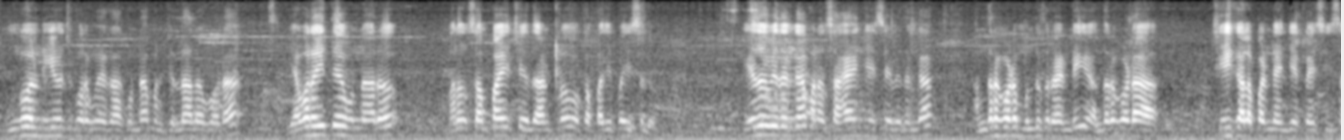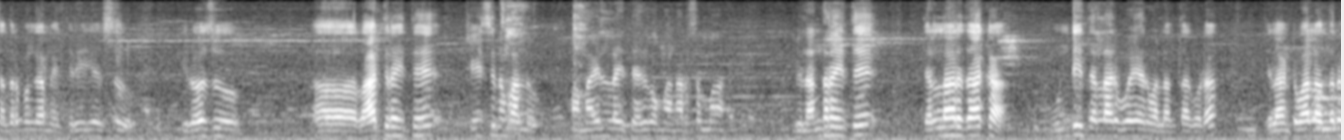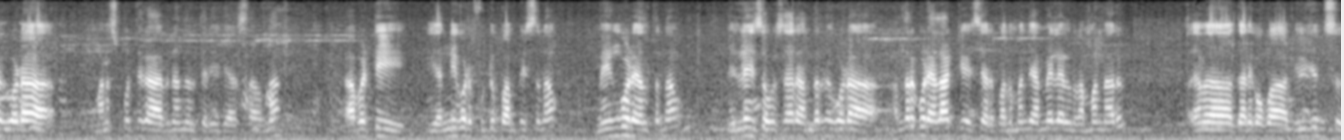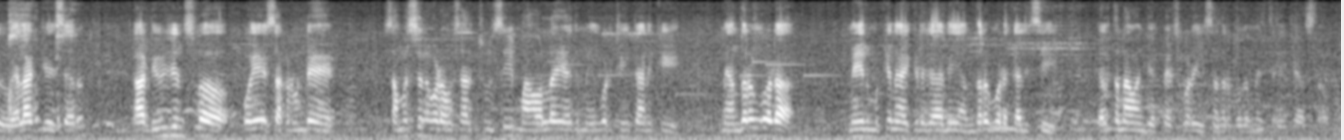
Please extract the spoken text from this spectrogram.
ఒంగోలు నియోజకవర్గమే కాకుండా మన జిల్లాలో కూడా ఎవరైతే ఉన్నారో మనం సంపాదించే దాంట్లో ఒక పది పైసలు. ఏదో విధంగా మనం సహాయం చేసే విధంగా అందరూ కూడా ముందుకు రండి అందరూ కూడా చేయగలపండి అని చెప్పేసి ఈ సందర్భంగా మేము తెలియజేస్తూ ఈరోజు రాత్రి అయితే చేసిన వాళ్ళు మా మహిళలు అయితే అదిగో మా నరసమ్మ వీళ్ళందరూ అయితే తెల్లారిదాకా ఉండి తెల్లారిపోయారు వాళ్ళంతా కూడా. ఇలాంటి వాళ్ళందరూ కూడా మనస్ఫూర్తిగా అభినందనలు తెలియజేస్తా ఉన్నా. కాబట్టి ఇవన్నీ కూడా ఫుడ్ పంపిస్తున్నాం. మేము కూడా వెళ్తున్నాం. వెళ్ళేసి ఒకసారి అందరిని కూడా అందరు కూడా అలాట్ చేశారు. కొంతమంది ఎమ్మెల్యేలు రమ్మన్నారు. దానికి ఒక డివిజన్స్ అలాట్ చేశారు. ఆ డివిజన్స్లో పోయేసి అక్కడ ఉండే సమస్యను కూడా ఒకసారి చూసి మా వల్ల ఏది మేము కూడా చేయడానికి మేము అందరం కూడా మెయిన్ ముఖ్య నాయకులు కానీ అందరం కూడా కలిసి వెళ్తున్నామని చెప్పేసి కూడా ఈ సందర్భంగా మేము తెలియజేస్తాము.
